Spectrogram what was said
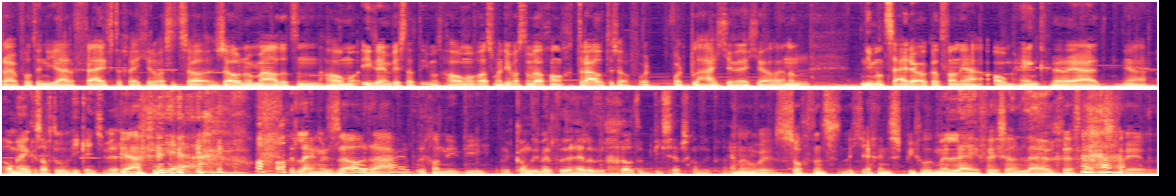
zo raar, bijvoorbeeld in de jaren 50, weet je. Dan was het zo, zo normaal dat een homo... Iedereen wist dat iemand homo was, maar die was dan wel gewoon getrouwd en zo voor, voor het plaatje, weet je wel. En dan... Mm. Niemand zei er ook wat van, ja, oom Henk. Uh, ja, ja. Oom Henk is af en toe een weekendje weg. Ja. ja. dat lijkt me zo raar. Gewoon die, die... Dan kwam hij met de hele grote biceps kwam die terug. En dan s ochtends dat je echt in de spiegel... Mijn leven is een leugen, staat te schreeuwen.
